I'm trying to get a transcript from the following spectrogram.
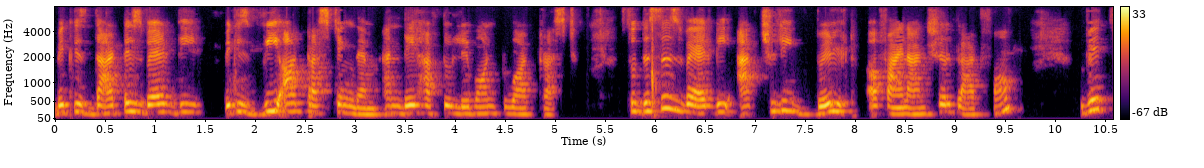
Because that is where the because we are trusting them and they have to live on to our trust. So, this is where we actually built a financial platform which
